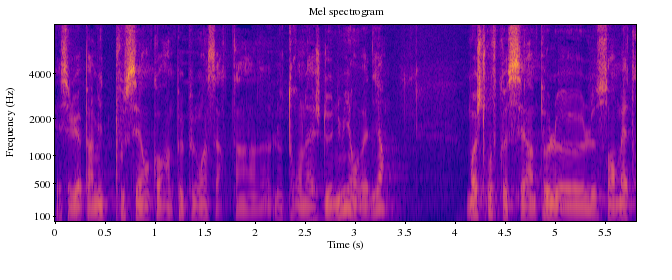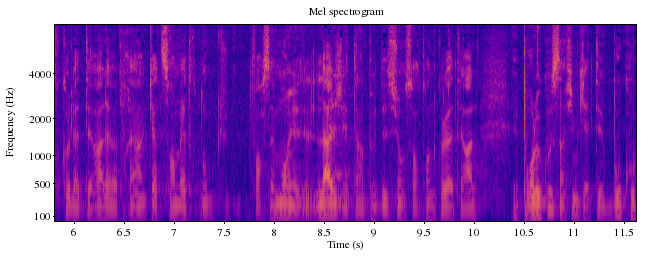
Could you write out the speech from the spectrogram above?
et ça lui a permis de pousser encore un peu plus loin certains le tournage de nuit on va dire moi je trouve que c'est un peu le, le 100 mètres collatéral après un 400 mètres donc forcément là j'ai été un peu déçu en sortant de collatéral et pour le coup c'est un film qui a été beaucoup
